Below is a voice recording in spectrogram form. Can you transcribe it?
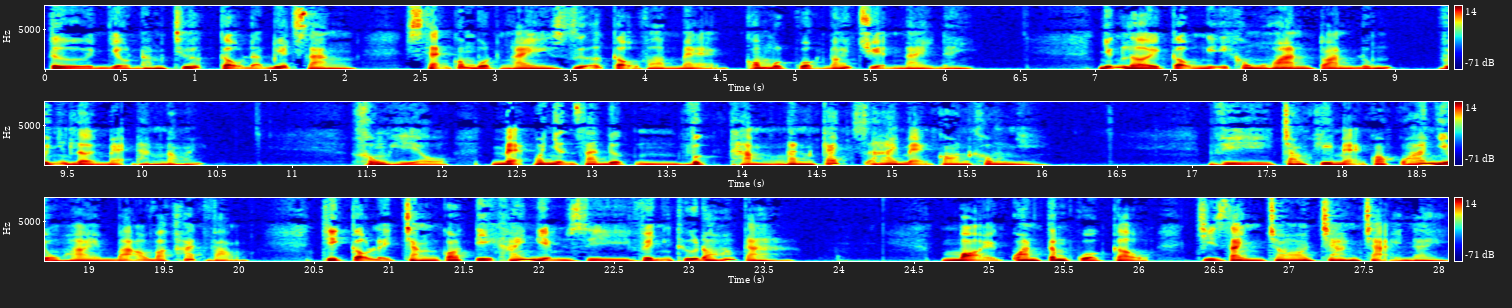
Từ nhiều năm trước cậu đã biết rằng sẽ có một ngày giữa cậu và mẹ có một cuộc nói chuyện này đây. Những lời cậu nghĩ không hoàn toàn đúng với những lời mẹ đang nói. Không hiểu mẹ có nhận ra được vực thẳm ngăn cách giữa hai mẹ con không nhỉ? Vì trong khi mẹ có quá nhiều hoài bão và khát vọng, thì cậu lại chẳng có tí khái niệm gì về những thứ đó cả. Mọi quan tâm của cậu chỉ dành cho trang trại này.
